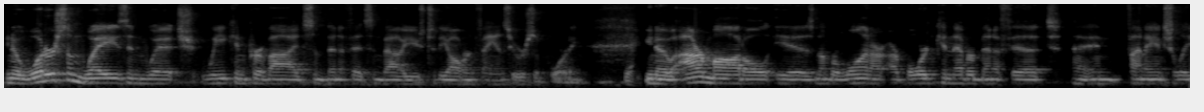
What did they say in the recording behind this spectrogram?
you know, what are some ways in which we can provide some benefits and values to the Auburn fans who are supporting? Yeah. You know, our model is number one, our, our board can never benefit and financially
